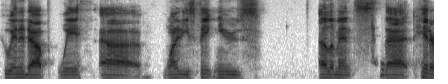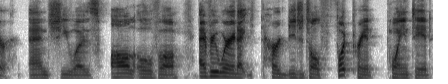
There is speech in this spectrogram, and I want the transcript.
who ended up with uh, one of these fake news elements that hit her, and she was all over everywhere that her digital footprint pointed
